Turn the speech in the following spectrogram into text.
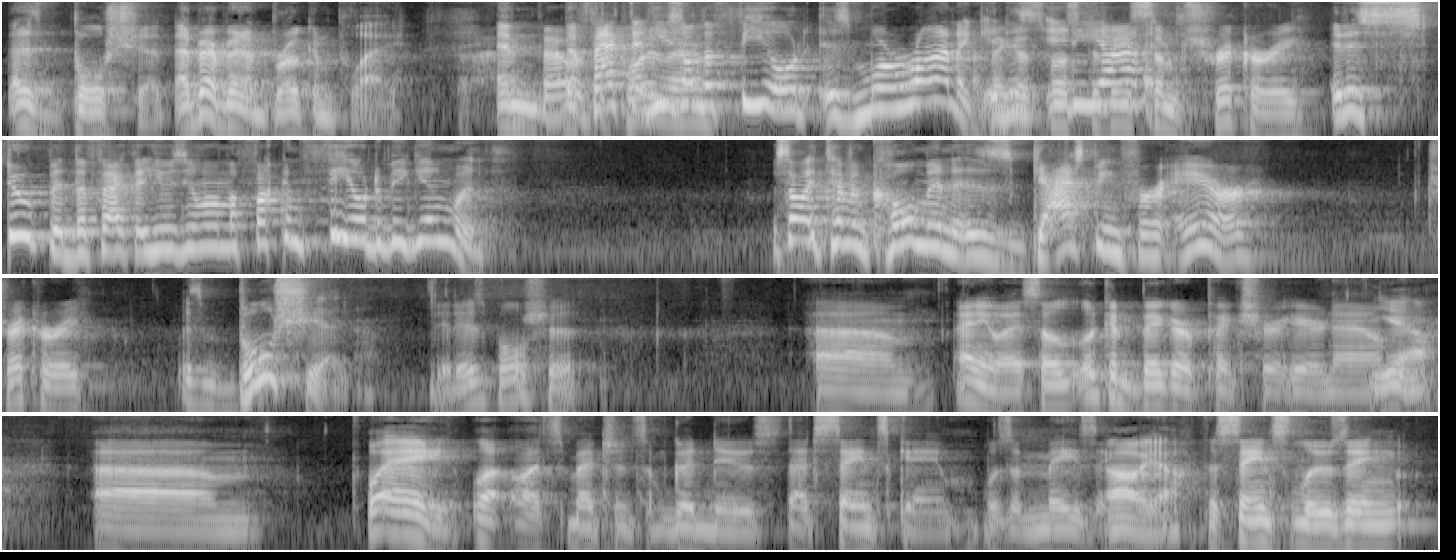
that is bullshit. That better have been a broken play. And that the fact that he's on the field is moronic. I think it's supposed idiotic. to be some trickery. It is stupid the fact that he was even on the fucking field to begin with. It's not like Tevin Coleman is gasping for air. Trickery. It's bullshit. It is bullshit. Um, anyway, so look at bigger picture here now. Yeah. Well, hey, let, us mention some good news. That Saints game was amazing. Oh, yeah. The Saints losing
